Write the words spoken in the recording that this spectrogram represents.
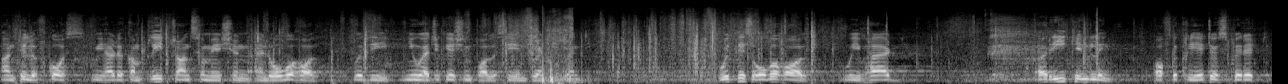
until, of course, we had a complete transformation and overhaul with the new education policy in 2020. With this overhaul, we've had a rekindling of the creative spirit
